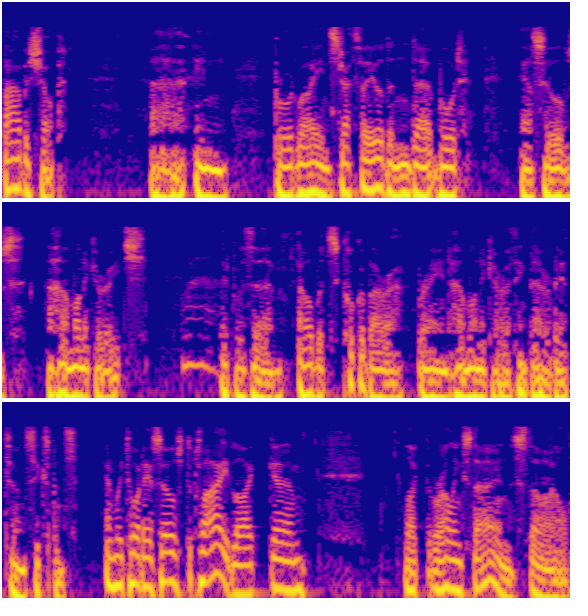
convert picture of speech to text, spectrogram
barber shop uh, in Broadway in Strathfield and uh, bought ourselves a harmonica each. It was um, Albert's Kookaburra brand harmonica. I think they were about two and sixpence. And we taught ourselves to play like um, like the Rolling Stones style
